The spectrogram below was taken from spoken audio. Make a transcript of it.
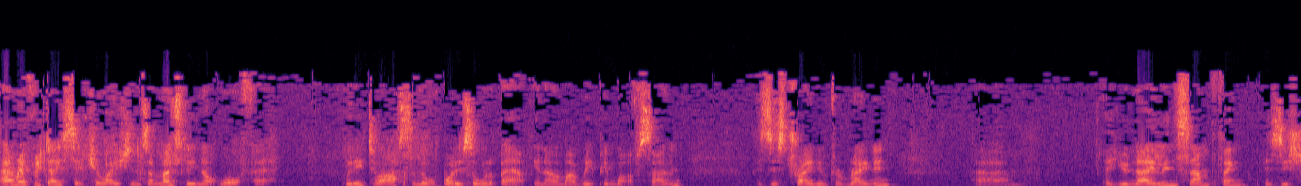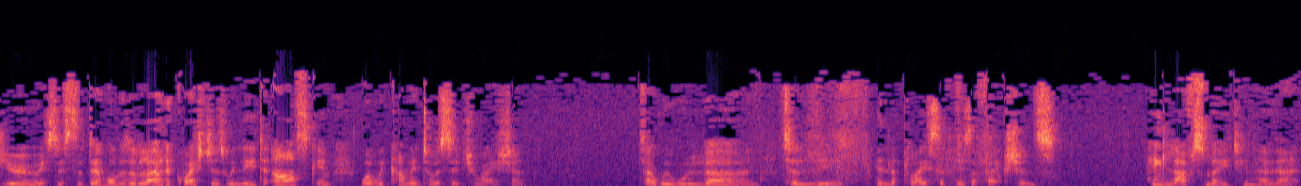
Our everyday situations are mostly not warfare. We need to ask the Lord what it's all about. You know, am I reaping what I've sown? Is this training for reigning? Um, are you nailing something? Is this you? Is this the devil? There's a load of questions we need to ask him when we come into a situation. So we will learn to live in the place of his affections. He loves me. Do you know that?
